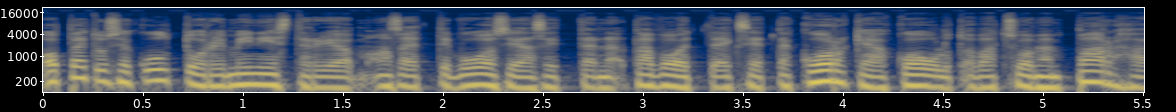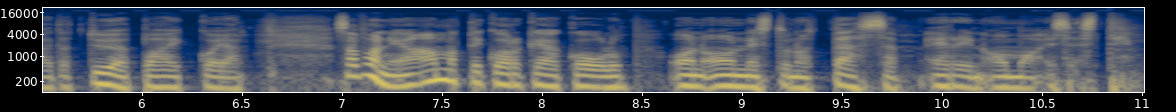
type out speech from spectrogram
opetus- ja kulttuuriministeriö asetti vuosia sitten tavoitteeksi, että korkeakoulut ovat Suomen parhaita työpaikkoja. Savonia ammattikorkeakoulu on onnistunut tässä erinomaisesti.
